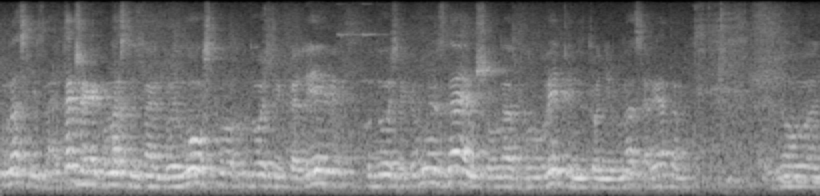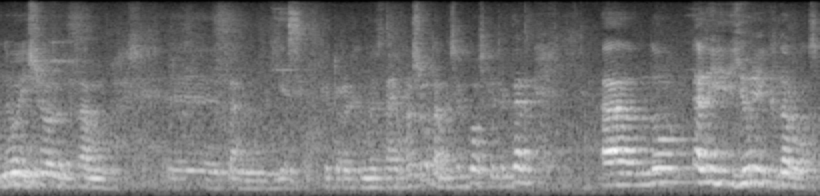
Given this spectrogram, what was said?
у нас не знают. Так же, как у нас не знают Брайловского художника, Леви художника. Мы знаем, что у нас был Лепин, и то не у нас, а рядом. Но, но еще там там есть, которых мы знаем хорошо, там Васильковский и так далее. А, но, или Юрий Кнорозов.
